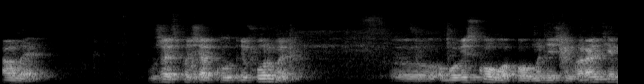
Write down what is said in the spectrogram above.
але вже з початку реформи обов'язково по медичним гарантіям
